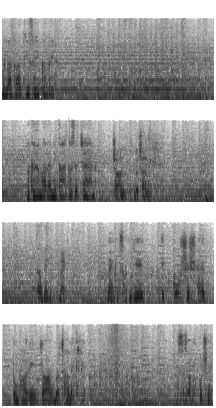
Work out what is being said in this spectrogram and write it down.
मुलाकात ही सही कबीर मगर हमारा निकाह तो सच्चा है ना? जान बचाने के लिए। कबीर नहीं नहीं रुखसार ये एक कोशिश है तुम्हारी जान बचाने के लिए। उससे ज़्यादा कुछ नहीं।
